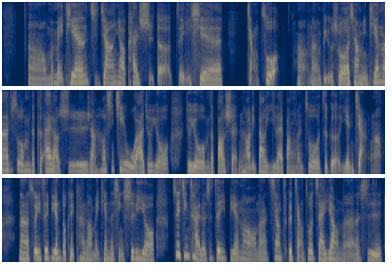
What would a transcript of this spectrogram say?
嗯，我们每天即将要开始的这一些讲座啊，那比如说像明天呢、就是我们的可爱老师，然后星期五啊，就有就有我们的报神哈，礼拜一来帮我们做这个演讲啊，那所以这边都可以看到每天的行事历哦。最精彩的是这一边哦，那像这个讲座摘要呢是。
